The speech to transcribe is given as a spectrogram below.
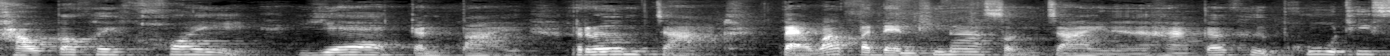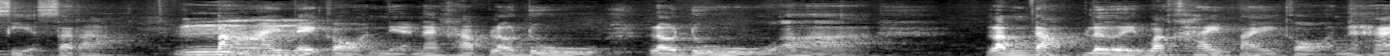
เขาก็ค่อยๆแยกกันไป เริ่มจาก แต่ว่าประเด็นที่น่าสนใจเนี่ยนะฮะก็คือผู้ที่เสียสละตายไปก่อนเนี่ยนะครับ เราดูเราดูลำดับเลยว่าใครไปก่อนนะฮะ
